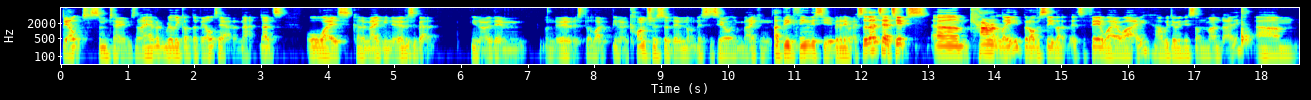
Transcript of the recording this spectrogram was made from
belt some teams and they haven't really got the belt out. And that that's always kind of made me nervous about you know them not nervous but like you know conscious of them not necessarily making a big thing this year. But anyway so that's our tips um, currently but obviously like it's a fair way away uh, we're doing this on monday. Um,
